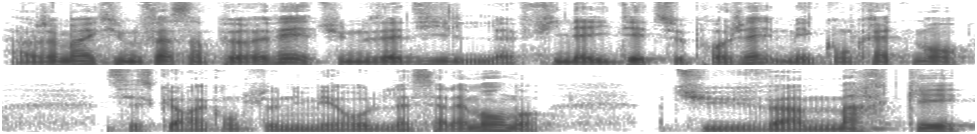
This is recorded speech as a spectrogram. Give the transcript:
Alors, j'aimerais que tu nous fasses un peu rêver. Tu nous as dit la finalité de ce projet, mais concrètement, c'est ce que raconte le numéro de la salamandre. Tu vas marquer,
